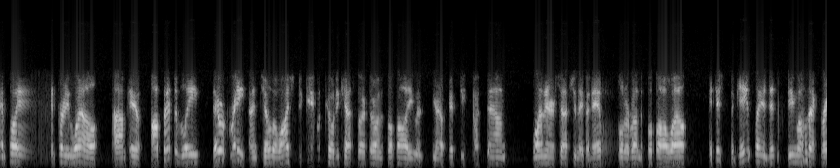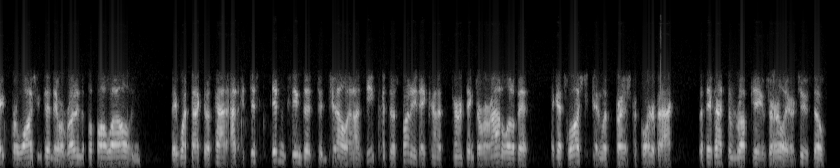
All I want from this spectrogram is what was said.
and playing pretty well. Um, you know, offensively, they were great until the Washington game with Cody Kessler throwing the football. He was, you know, 50 touchdowns one interception. They've been able to run the football well. It just the game plan didn't seem all that great for Washington. They were running the football well, and they went back to the pass. It just didn't seem to, to gel. And on defense, it was funny. They kind of turned things around a little bit against Washington with freshman quarterback, but they've had some rough games earlier too. So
